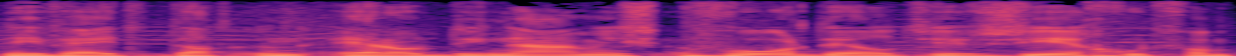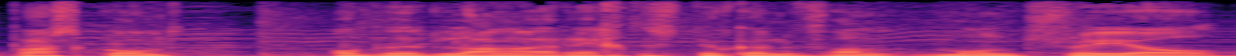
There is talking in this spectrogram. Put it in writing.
Die weet dat een aerodynamisch voordeeltje zeer goed van pas komt... op de lange rechte stukken van Montreal.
